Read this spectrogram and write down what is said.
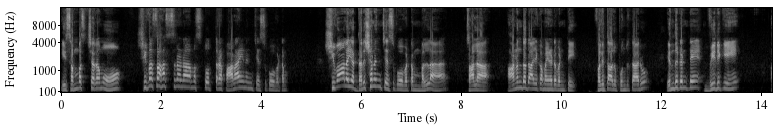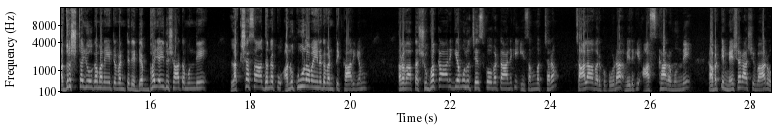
ఈ సంవత్సరము శివ సహస్రనామ స్తోత్ర పారాయణం చేసుకోవటం శివాలయ దర్శనం చేసుకోవటం వల్ల చాలా ఆనందదాయకమైనటువంటి ఫలితాలు పొందుతారు. ఎందుకంటే వీరికి అదృష్టయోగం అనేటువంటిది డెబ్భై ఐదు శాతం ఉంది. లక్ష సాధనకు అనుకూలమైనటువంటి కార్యం తర్వాత శుభకార్యములు చేసుకోవటానికి ఈ సంవత్సరం చాలా వరకు కూడా వీరికి ఆస్కారం ఉంది. కాబట్టి మేషరాశి వారు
